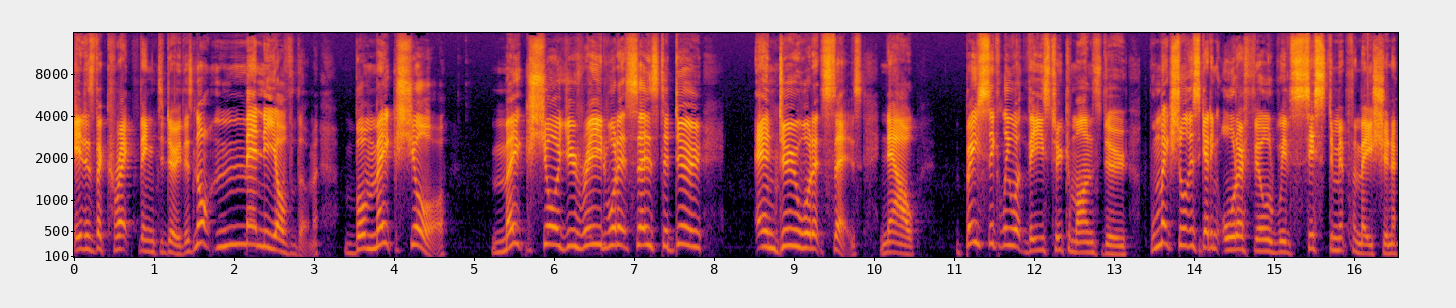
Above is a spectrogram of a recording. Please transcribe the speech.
it is the correct thing to do. There's not many of them. But make sure, make sure you read what it says to do and do what it says. Now, basically what these two commands do will make sure this is getting auto-filled with system information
